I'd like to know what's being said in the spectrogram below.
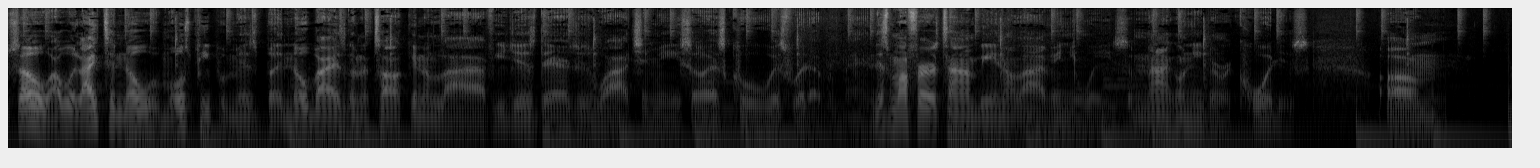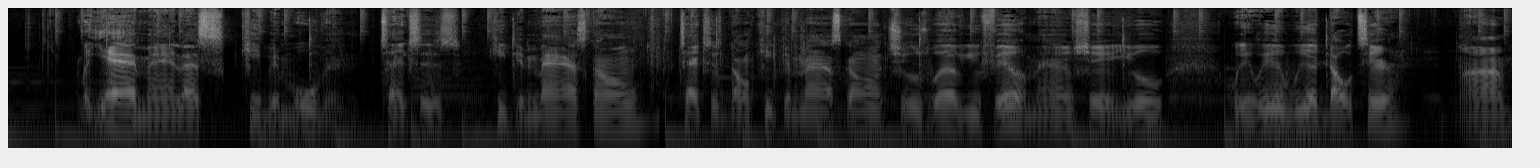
so I would like to know what most people miss, but nobody's gonna talk in a live. You're just there, just watching me, so that's cool. It's whatever, man. This is my first time being alive, anyways. I'm not gonna even record this. Um, but yeah, man, let's keep it moving. Texas, keep your mask on. Texas, don't keep your mask on. Choose whatever you feel, man. Shit, you, we, we, we adults here. Um,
